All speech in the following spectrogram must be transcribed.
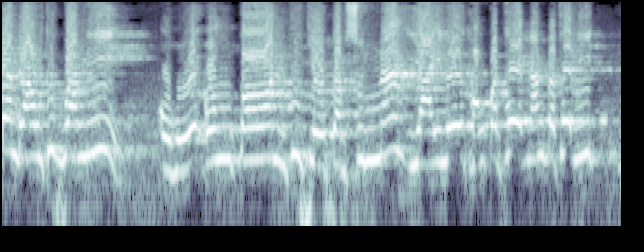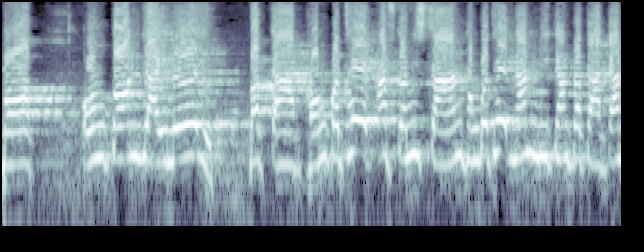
บ้านเราทุกวันนี้ โอ้โหองค์กรที่เกี่ยวกับซุนนะใหญ่เลยของประเทศนั้นประเทศนี้บอก องค์กรใหญ่เลย ประกาศของประเทศอัฟกานิสถานของประเทศนั้นมีการประกาศการ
